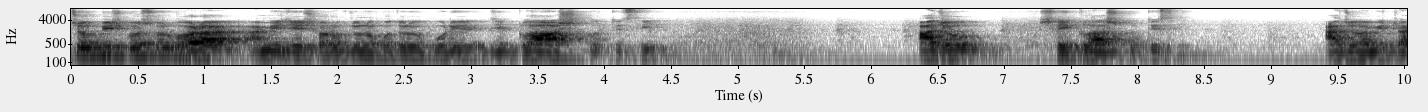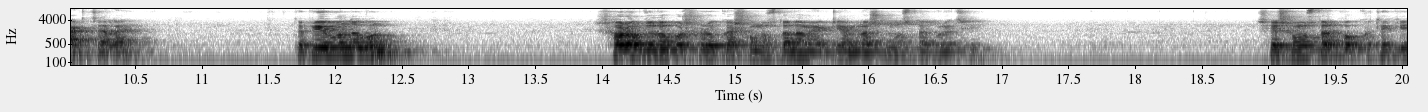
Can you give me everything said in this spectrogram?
চব্বিশ বছর ভরা আমি যে সড়ক জনপথের উপরে যে ক্লাস করতেছি, আজও সেই ক্লাস করতেছি, আজও আমি ট্রাক চালাই। তো প্রিয় বন্ধুগণ, সড়ক জনপথ সুরক্ষা সংস্থা নামে একটি আমরা সংস্থা করেছি। সেই সংস্থার পক্ষ থেকে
